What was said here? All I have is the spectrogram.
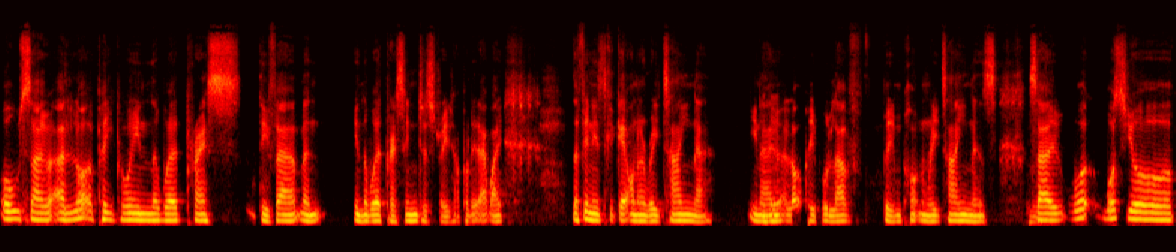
also a lot of people in the WordPress development in the WordPress industry, I'll put it that way. The thing is to get on a retainer. You know, mm-hmm. a lot of people love being put on retainers. Mm. So, what what's your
